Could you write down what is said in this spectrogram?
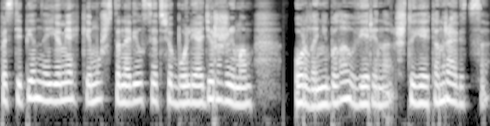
Постепенно ее мягкий муж становился все более одержимым. Орла не была уверена, что ей это нравится.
